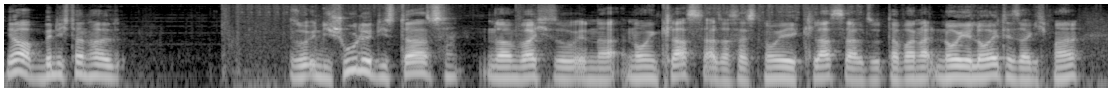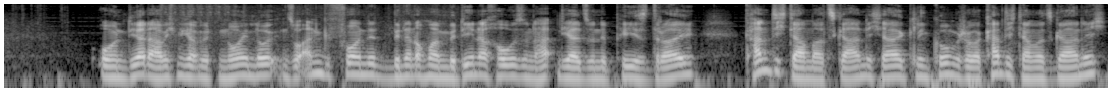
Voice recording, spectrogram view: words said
Ja, bin ich dann halt so in die Schule, die Stars, und dann war ich so in einer neuen Klasse, also das heißt neue Klasse, also da waren halt neue Leute, sag ich mal. Und ja, da habe ich mich halt mit neuen Leuten so angefreundet, bin dann auch mal mit denen nach Hause und hatten die halt so eine PS3. Kannte ich damals gar nicht, ja, klingt komisch, aber kannte ich damals gar nicht.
